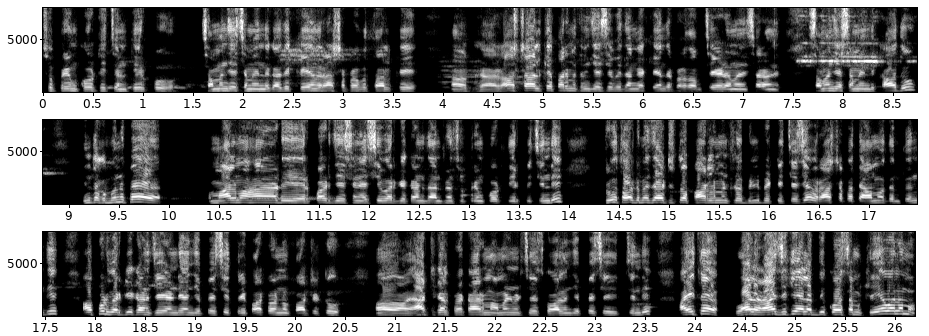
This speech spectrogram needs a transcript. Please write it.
సుప్రీంకోర్టు ఇచ్చిన తీర్పు సమంజసమైంది కాదు. కేంద్ర రాష్ట్ర ప్రభుత్వాలకి రాష్ట్రాలకే పరిమితం చేసే విధంగా కేంద్ర ప్రభుత్వం చేయడం అనేది సమంజసమైంది కాదు. ఇంతకు మునిపే మాల్మహానాడు ఏర్పాటు చేసిన ఎస్సీ వర్గీకరణ దానిపై సుప్రీంకోర్టు తీర్పిచ్చింది. టూ థర్డ్ మెజార్టీతో పార్లమెంట్లో బిల్లు పెట్టించేసి రాష్ట్రపతి ఆమోదం పొంది అప్పుడు వర్గీకరణ చేయండి అని చెప్పేసి three part one party two article ప్రకారం అమెండ్మెంట్ చేసుకోవాలని చెప్పేసి ఇచ్చింది. అయితే వాళ్ళ రాజకీయ లబ్ధి కోసం కేవలం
